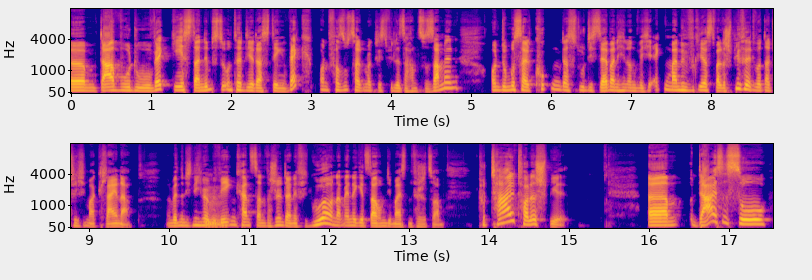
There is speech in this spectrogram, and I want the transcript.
Ähm, da, wo du weggehst, da nimmst du unter dir das Ding weg und versuchst halt möglichst viele Sachen zu sammeln. Und du musst halt gucken, dass du dich selber nicht in irgendwelche Ecken manövrierst, weil das Spielfeld wird natürlich immer kleiner. Und wenn du dich nicht mehr mhm. bewegen kannst, dann verschwindet deine Figur und am Ende geht es darum, die meisten Fische zu haben. Total tolles Spiel. Ähm, da ist es so,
